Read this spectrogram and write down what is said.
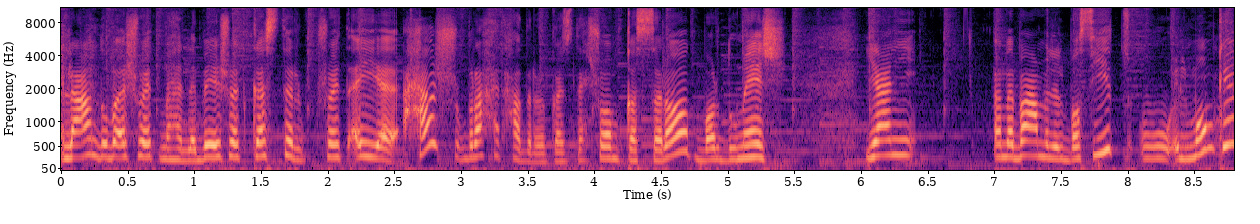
اللي عنده بقى شوية مهلبية شوية كاستر شوية أي حشو براحة حضرتك. عايز تحشوها مكسرات برده ماشي. يعني أنا بعمل البسيط والممكن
